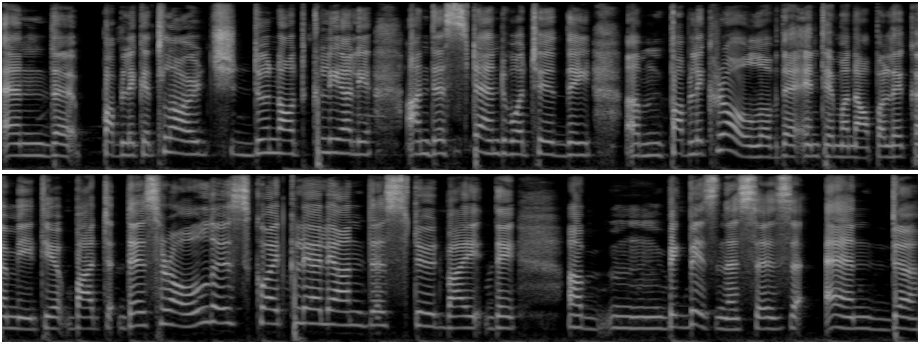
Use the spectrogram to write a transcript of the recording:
and the public at large do not clearly understand what is the um, public role of the anti-monopoly committee, but this role is quite clearly understood by the um, big businesses and uh,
